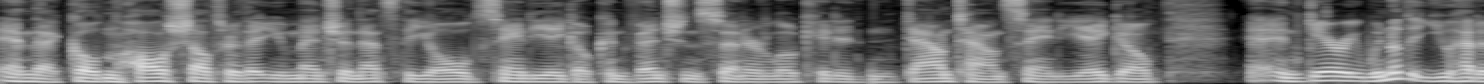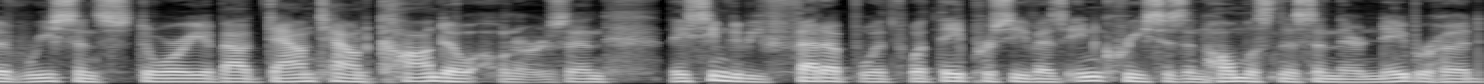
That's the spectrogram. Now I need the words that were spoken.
And that Golden Hall shelter that you mentioned, that's the old San Diego Convention Center located in downtown San Diego. And Gary, we know that you had a recent story about downtown condo owners, and they seem to be fed up with what they perceive as increases in homelessness in their neighborhood.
